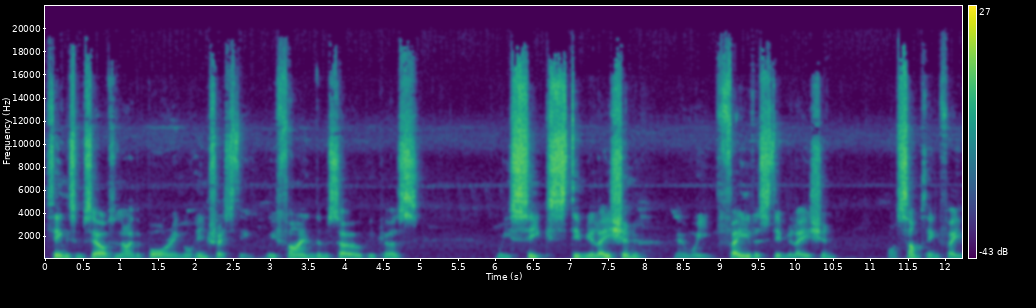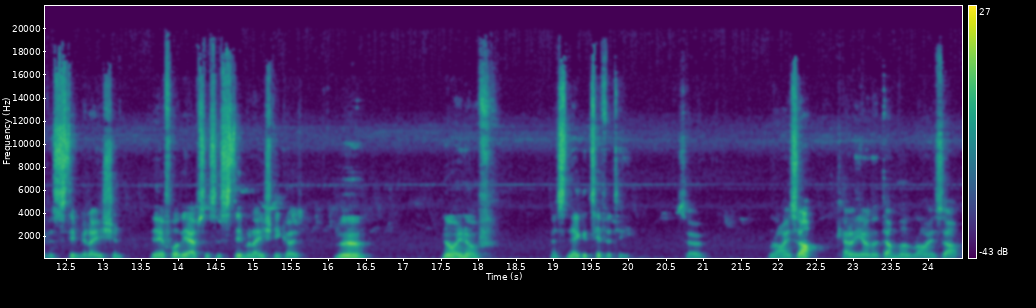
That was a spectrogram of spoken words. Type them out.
Things themselves are neither boring or interesting. We find them so because we seek stimulation and we favour stimulation or something favours stimulation. Therefore, the absence of stimulation, it goes, not enough. That's negativity. So, rise up, Kalyana Dhamma, rise up.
